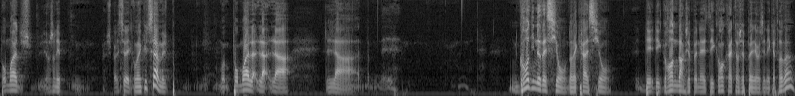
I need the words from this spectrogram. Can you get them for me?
pour moi, j'en ai, je suis pas le seul à être convaincu de ça, mais pour moi, la, la, une grande innovation dans la création des, des, grandes marques japonaises, des grands créateurs japonais aux années 80,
